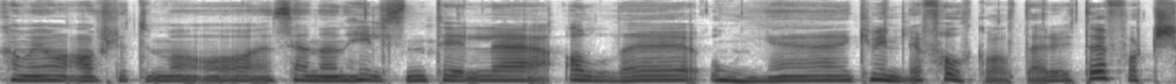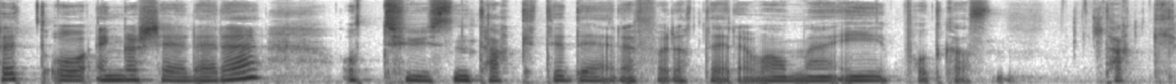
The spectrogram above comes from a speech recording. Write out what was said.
kan vi jo avslutte med å sende en hilsen til eh, alle unge kvinnelige folkevalgte der ute. Fortsett å engasjere dere, og tusen takk til dere for at dere var med i podkasten. Takk.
